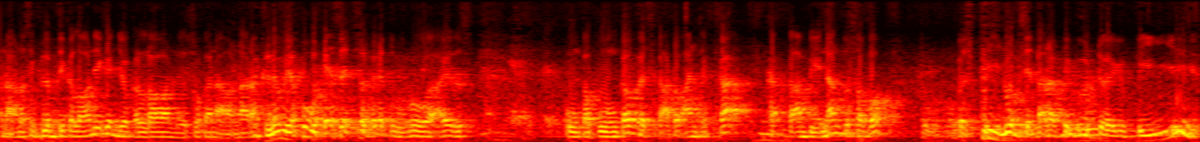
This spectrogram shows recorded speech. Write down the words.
Mana ana sing gelem dikeloni kan yo kelon, so kan ana ora gelem ya wis sesuai turu terus ungkap-ungkap wis katokan cekak, kambenan terus apa? Wis bingung setan ape bodho iki piye.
